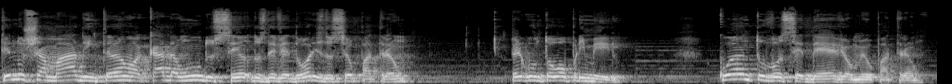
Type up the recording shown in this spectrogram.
Tendo chamado então a cada um dos, seu, dos devedores do seu patrão, perguntou ao primeiro: Quanto você deve ao meu patrão?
